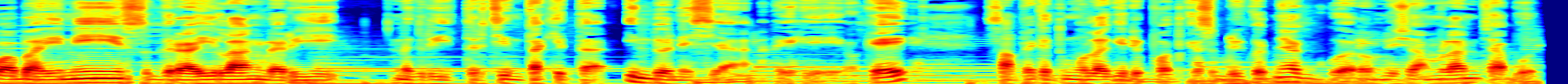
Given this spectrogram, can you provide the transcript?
wabah ini segera hilang dari negeri tercinta kita Indonesia. Hehe oke? Okay? sampai ketemu lagi di podcast berikutnya. Gue Romli Syamlan cabut.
